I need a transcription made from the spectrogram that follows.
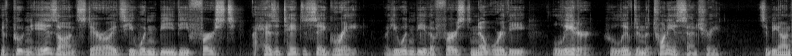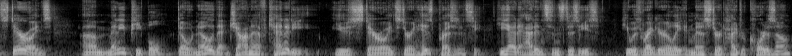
if Putin is on steroids, he wouldn't be the first, I hesitate to say great, but he wouldn't be the first noteworthy leader who lived in the 20th century to be on steroids. Um, many people don't know that John F. Kennedy used steroids during his presidency. He had Addison's disease. He was regularly administered hydrocortisone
